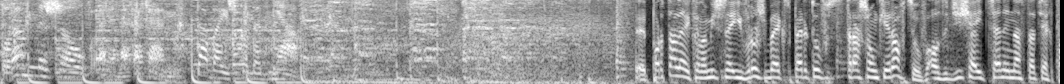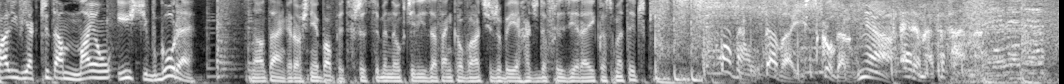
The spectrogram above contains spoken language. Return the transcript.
Poranny show w RMF FM. Wstawaj, szkoda dnia. E, Portale ekonomiczne i wróżby ekspertów straszą kierowców. Od dzisiaj ceny na stacjach paliw, jak czytam, mają iść w górę. No tak, rośnie popyt. Wszyscy będą chcieli zatankować, żeby jechać do fryzjera i kosmetyczki. Wstawaj, Wstawaj, szkoda dnia w RMF FM.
